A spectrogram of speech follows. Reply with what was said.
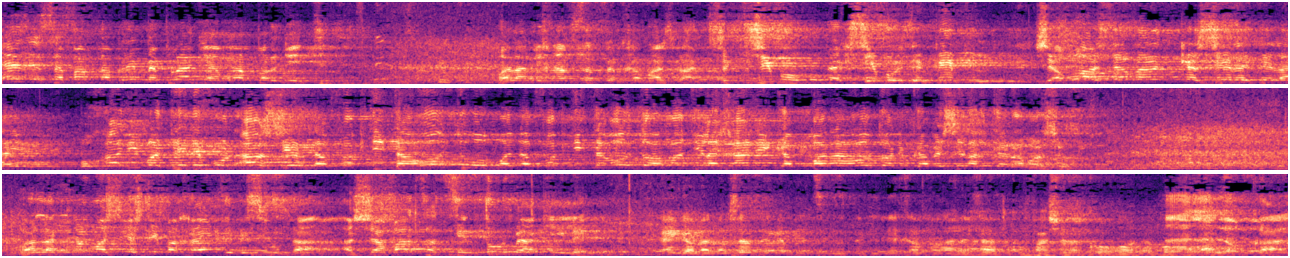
איזה שפה מדברים בפראג, היא אמרה פרגית. וואלה, אני חייב לספר לך משהו. תקשיבו, תקשיבו, זה פיפי. שבוע שעבר מתקשרת אליי, בוכה לי בטלפון, אשר, דפקתי את האוטו, מה דפקתי את האוטו? אמרתי לך, אני כפרה האוטו, אני מקווה שלך קרה משהו. וואלה, כל מה שיש לי בחיים זה בזכותה. השבץ, הצנתור והקילה. רגע, אבל עכשיו רגע ברצינות, תגיד, איך עברה לך התקופה של הקורונה? וואלה, לא קל.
